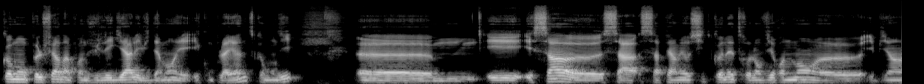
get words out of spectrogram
comment on peut le faire d'un point de vue légal évidemment et, et compliant comme on dit. Euh, et, et, ça, euh, ça, ça permet aussi de connaître l'environnement euh, eh bien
